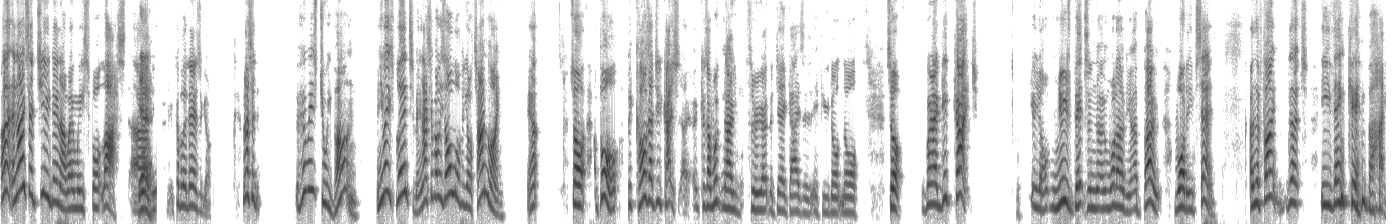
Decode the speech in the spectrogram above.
And I said to you, didn't I, when we spoke last, uh, yeah. a couple of days ago, and I said, "Who is Joey Barton?" And you explained to me, and I said, "Well, he's all over your timeline." Yeah. So, but because I do catch, because uh, I work now throughout the day, guys, if you don't know. So, but I did catch, you know, news bits and, and what have you about what he'd said. And the fact that he then came back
